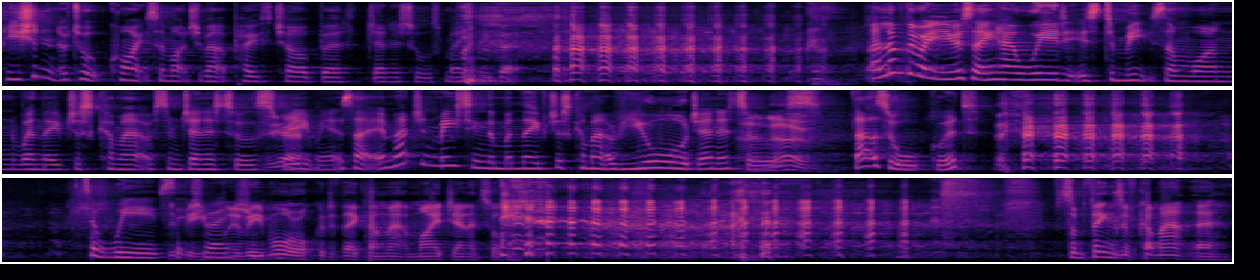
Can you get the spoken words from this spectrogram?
You shouldn't have talked quite so much about post childbirth genitals, maybe, but. I love the way you were saying how weird it is to meet someone when they've just come out of some genitals Yeah. screaming. It's like, imagine meeting them when they've just come out of your genitals. know. That's awkward. It's a weird It'd be, situation. it'd be more awkward if they come out of my genitals. some things have come out there.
